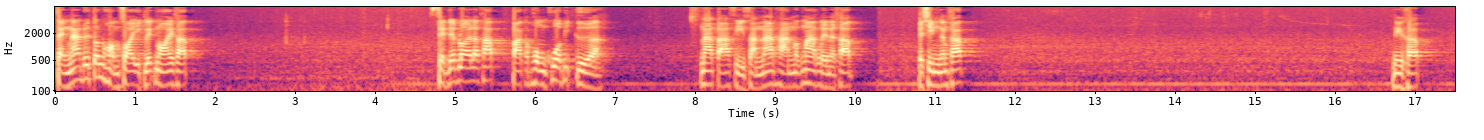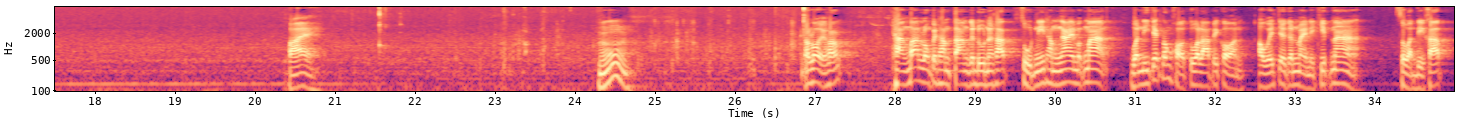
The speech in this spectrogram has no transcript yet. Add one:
แต่งหน้าด้วยต้นหอมซอยอีกเล็กน้อยครับ เสร็จเรียบร้อยแล้วครับปลากระพงคั่วพริกเกลือ หน้าตาสีสันน่าทานมาก ๆเลยนะครับ ไปชิมกันครับ นี่ครับ ไปอืมอร่อยครับ ทางบ้านลองไปทำตามกันดูนะครับ สูตรนี้ทำง่ายมากๆ วันนี้แจ็คต้องขอตัวลาไปก่อน เอาไว้เจอกันใหม่ในคลิปหน้า สวัสดีครับ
